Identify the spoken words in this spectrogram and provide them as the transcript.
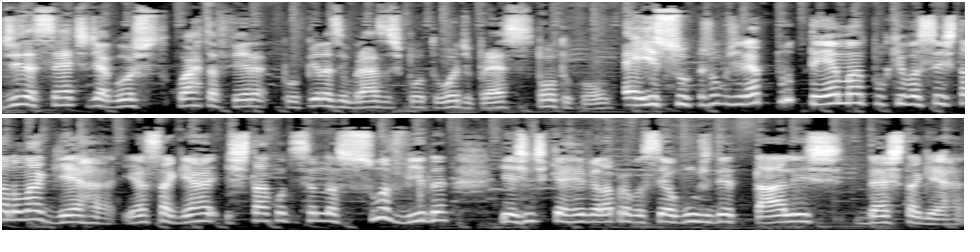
17 de agosto, quarta-feira, pupilasembrasas.wordpress.com. É isso. Vamos direto pro tema, porque você está numa guerra. E essa guerra está acontecendo na sua vida e a gente quer revelar para você alguns detalhes desta guerra.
